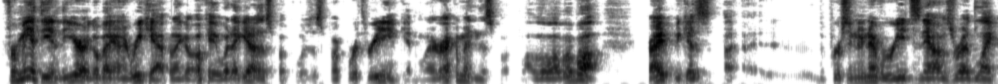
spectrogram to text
for me at the end of the year i go back and i recap and i go okay what did i get out of this book was this book worth reading again would i recommend this book blah blah blah blah blah right? Because uh, the person who never reads now has read like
